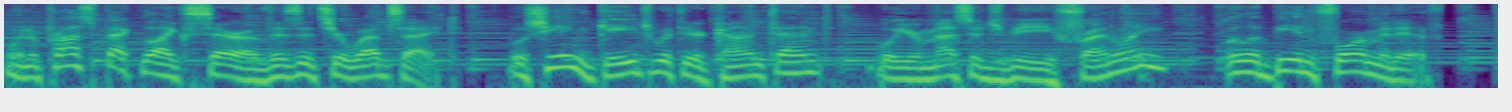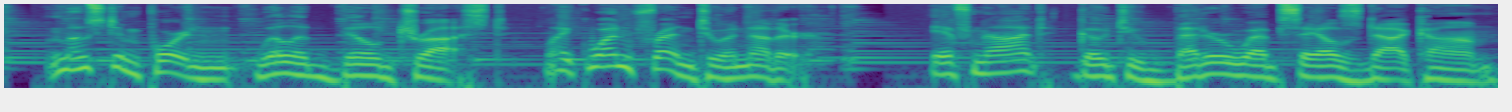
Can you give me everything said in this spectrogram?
When a prospect like Sarah visits your website, will she engage with your content? Will your message be friendly? Will it be informative? Most important, will it build trust, like one friend to another? If not, go to betterwebsales.com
